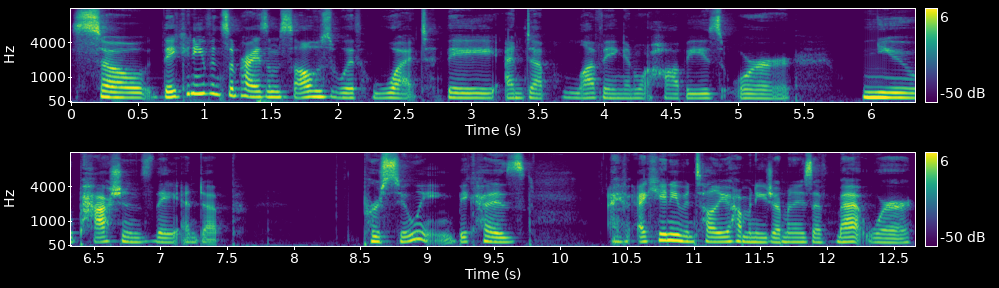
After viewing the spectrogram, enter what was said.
So they can even surprise themselves with what they end up loving and what hobbies or new passions they end up pursuing because I, I, can't even tell you how many Geminis I've met where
